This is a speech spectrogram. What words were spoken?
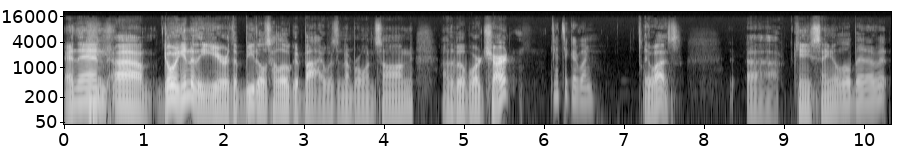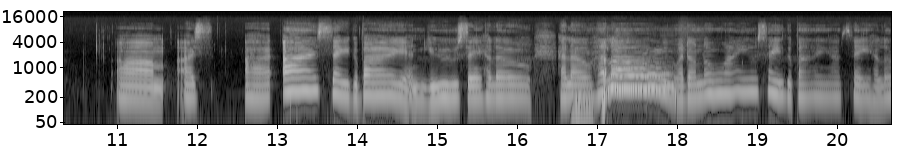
And then um, going into the year, the Beatles' "Hello Goodbye" was the number one song on the Billboard chart. That's a good one. It was. Uh, can you sing a little bit of it? Um, I, I, I say goodbye and you say hello, hello, Mm. hello. I don't know why you say goodbye. I say hello.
